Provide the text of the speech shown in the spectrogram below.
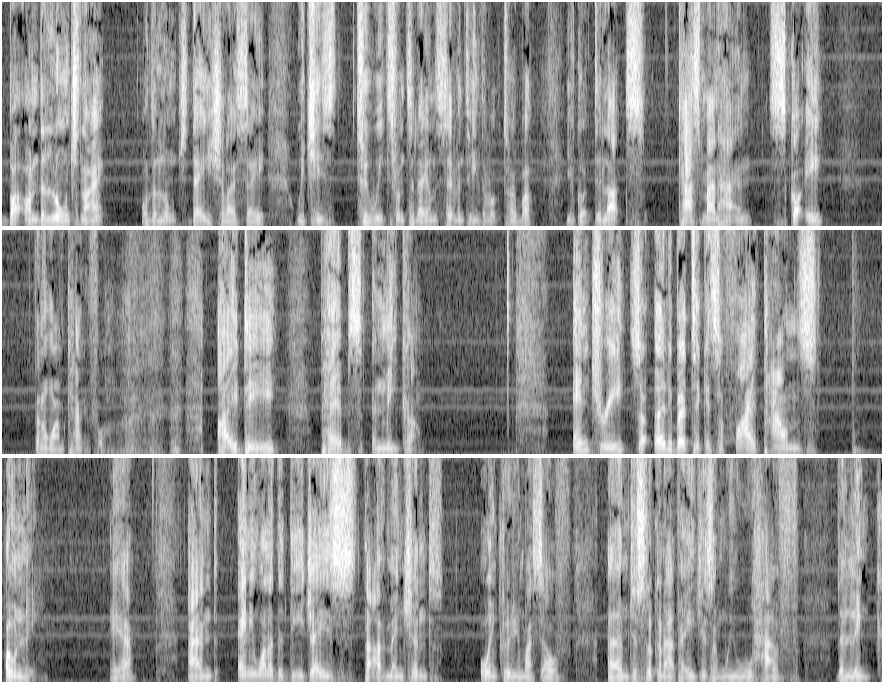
but on the launch night, or the launch day, shall I say, which is two weeks from today on the 17th of October, you've got Deluxe, Cass Manhattan, Scotty, don't know what I'm counting for, ID, Pebs, and Mika. Entry, so early bird tickets are £5 only. Yeah? And any one of the DJs that I've mentioned, or including myself, um, just look on our pages and we will have the link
